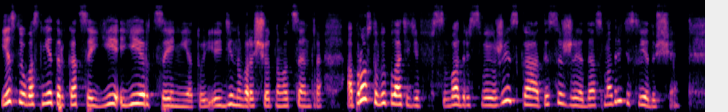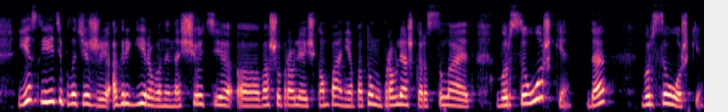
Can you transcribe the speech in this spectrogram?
Если у вас нет РКЦ, ЕРЦ нету, единого расчетного центра, а просто вы платите в адрес своего ЖСК, ТСЖ, да, смотрите следующее. Если эти платежи агрегированы на счете э, ваша управляющая компания, а потом управляшка рассылает в РСОшки, да, в РСОшки,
